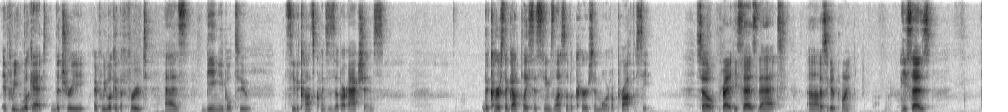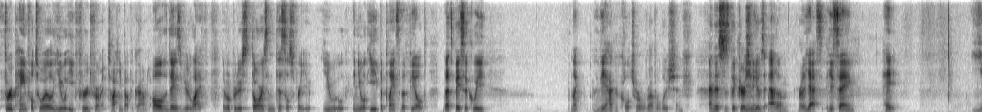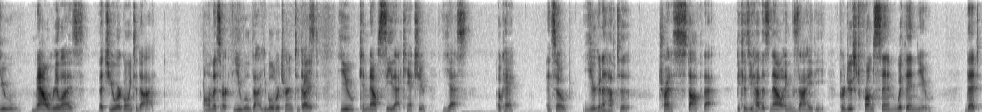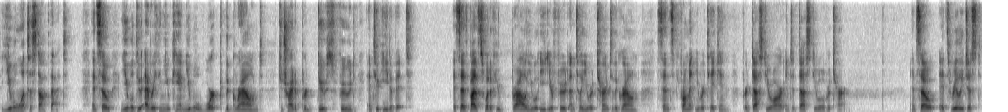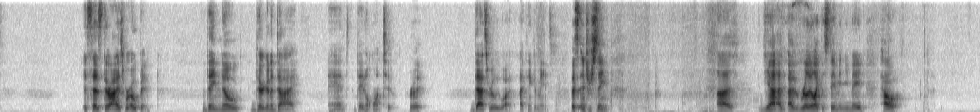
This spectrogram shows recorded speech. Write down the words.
if we look at the tree, if we look at the fruit as being able to see the consequences of our actions, the curse that God places seems less of a curse and more of a prophecy. So Right. he says that. Um, That's a good point. he says, through painful toil you will eat food from it, talking about the ground, all the days of your life. It will produce thorns and thistles for you. You will and you will eat the plants of the field. That's basically like the agricultural revolution. And this is the curse he gives Adam, right? Yes, he's saying, "Hey, you now realize that you are going to die on this earth. You will die. You will return to Right. You can now see that, can't you? Yes. Okay. And so you're going to have to try to stop that because you have this now anxiety produced from sin within you that you will want to stop that. And so you will do everything you can. You will work the ground to try to produce food and to eat of it. It says, By the sweat of your brow you will eat your food until you return to the ground, since from it you were taken, for dust you are, and to dust you will return. And so it's really just, it says, Their eyes were open. They know they're going to die, and they don't want to. Right. That's really what I think it means. That's interesting. Uh, yeah, I, I really like the statement you made. How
